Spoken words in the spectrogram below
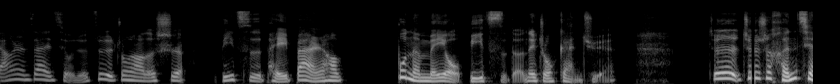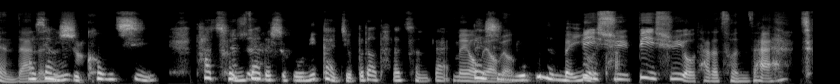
两个人在一起，我觉得最最重要的是彼此陪伴，然后不能没有彼此的那种感觉，就是就是很简单的。它像是空气，它存在的时候你感觉不到它的存在，没有没有没有，你不能没有，必须必须有它的存在，就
